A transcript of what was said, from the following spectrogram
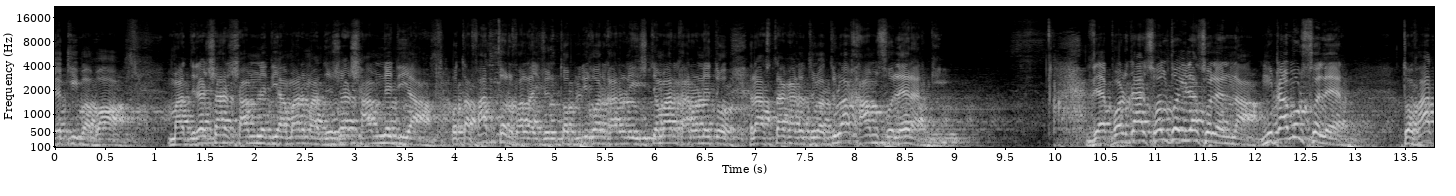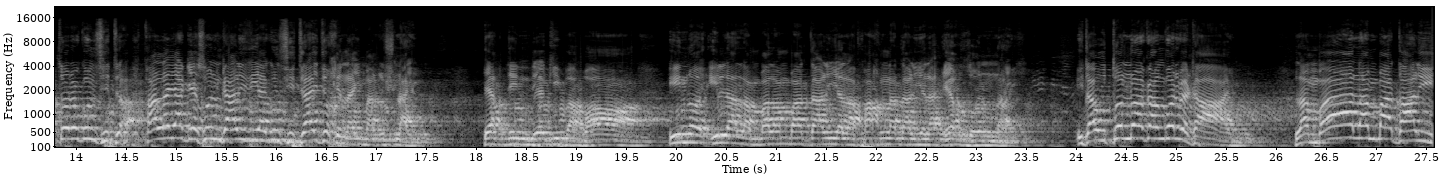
দেখি বাবা, মাদ্রাসার সামনে দিয়া, আমার মাদ্রাসার সামনে দিয়া ওটা পাথর ফেলাইছেন তবলিগর কারণে, ইজতেমার কারণে তো রাস্তাঘাটে তোলা তোলা খাম চলে আর কি। যে পর্যায়ে চলতো ইলা চলেন না, মোটামুট চলেন। তো পাথর গুণ চিত্রা ফালাইয়া গেছুন, গাড়ি দিয়া গুণ চিত্রাই তো নাই, মানুষ নাই। একদিন দেখি বাবা, ইন ইলা লম্বা লম্বা দাঁড়িয়েলা, পাখনা দাঁড়িয়েলা, একজন নাই। এটা উত্তর নয় গাঙ্গর বেঠায় লম্বা লম্বা দাড়ি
